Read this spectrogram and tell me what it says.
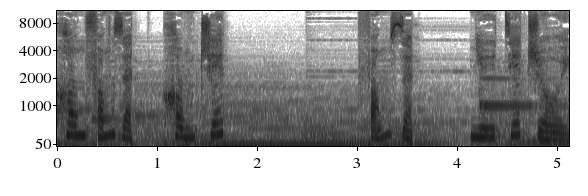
Không phóng dật, không chết. Phóng dật như chết rồi.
